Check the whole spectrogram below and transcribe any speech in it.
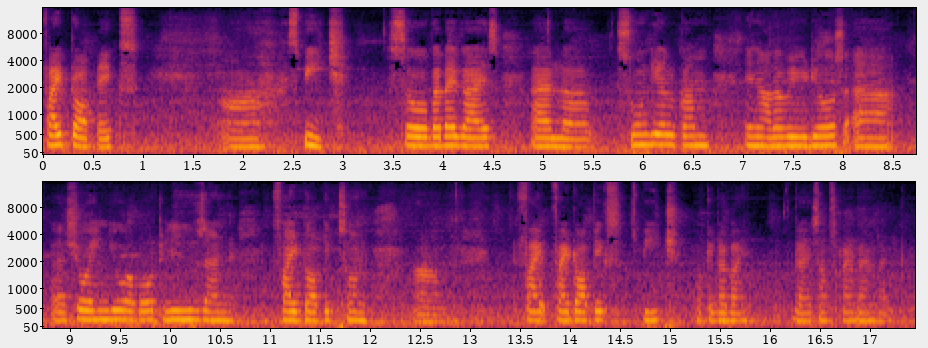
five topics uh, speech. So bye bye guys. I'll uh, soon will come in other videos uh, showing you about leaves and five topics on um, five five topics speech. Okay bye bye guys subscribe and like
